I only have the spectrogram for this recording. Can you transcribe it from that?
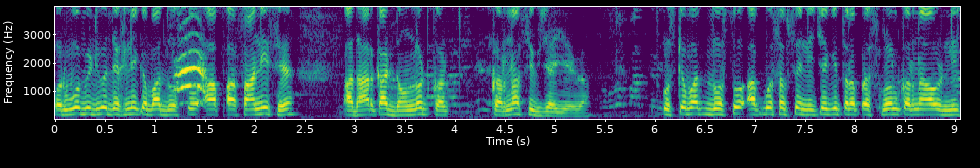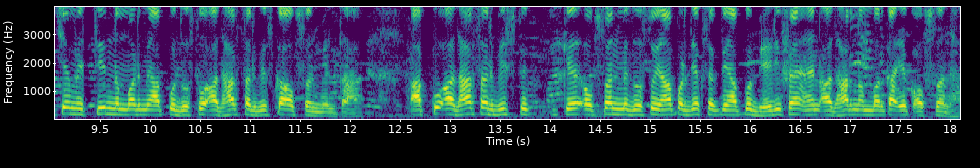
और वो वीडियो देखने के बाद दोस्तों, आप आसानी से आधार कार्ड डाउनलोड कर, करना सीख जाइएगा। उसके बाद दोस्तों, आपको सबसे नीचे की तरफ़ स्क्रॉल करना और नीचे में तीन नंबर में आपको दोस्तों आधार सर्विस का ऑप्शन मिलता है। आपको आधार सर्विस के ऑप्शन में दोस्तों यहाँ पर देख सकते हैं, आपको वेरीफाई एंड आधार नंबर का एक ऑप्शन है।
